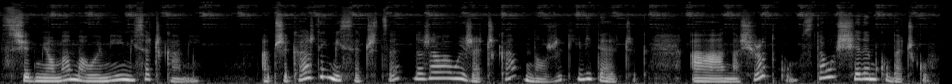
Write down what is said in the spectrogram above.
z siedmioma małymi miseczkami, a przy każdej miseczce leżała łyżeczka, nożyk i widelczyk, a na środku stało siedem kubeczków.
